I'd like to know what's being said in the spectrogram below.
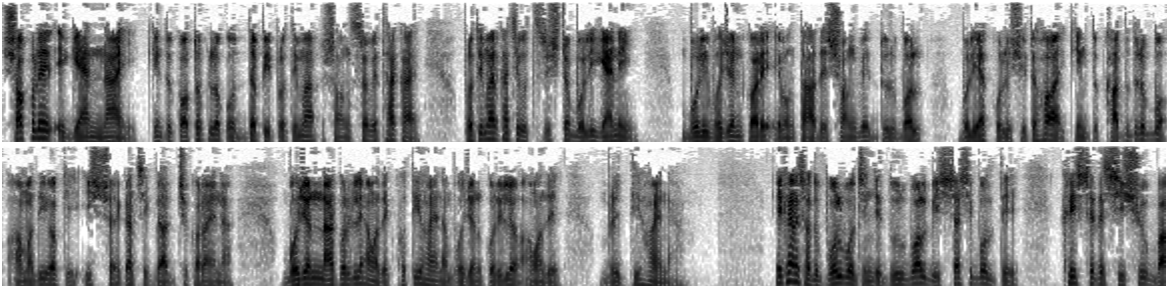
সকলের এ জ্ঞান নাই, কিন্তু কতক লোক অদ্যাপি প্রতিমার সংস্রবে থাকায় প্রতিমার কাছে উৎসৃষ্ট বলি জ্ঞানেই বলি ভোজন করে এবং তাহাদের সঙ্গে দুর্বল বলিয়া কলুষিত হয়, কিন্তু খাদ্যদ্রব্য আমাদিগকে ঈশ্বরের কাছে গ্রাহ্য করায় না। ভোজন না করিলে আমাদের ক্ষতি হয় না, ভোজন করিলেও আমাদের বৃদ্ধি হয় না। এখানে সাধু পোল বলছেন যে, দুর্বল বিশ্বাসী বলতে খ্রিস্টেদের শিশু বা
